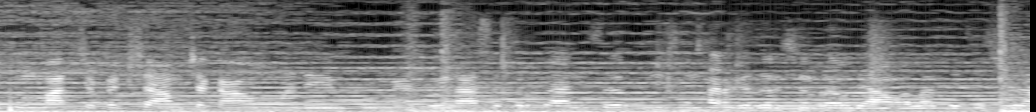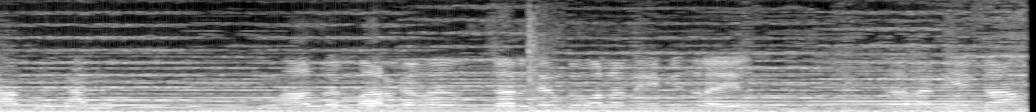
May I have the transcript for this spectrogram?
इथून मागच्या पेक्षा आमच्या कामामध्ये इम्प्रूव्हमेंट होईल असं करतो आणि सर. तुमचं मार्गदर्शन राहू द्या आम्हाला त्याच्याशिवाय आपलं गाणं. माझं मार्गदर्शन तुम्हाला नेहमीच राहील. कारण हे काम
